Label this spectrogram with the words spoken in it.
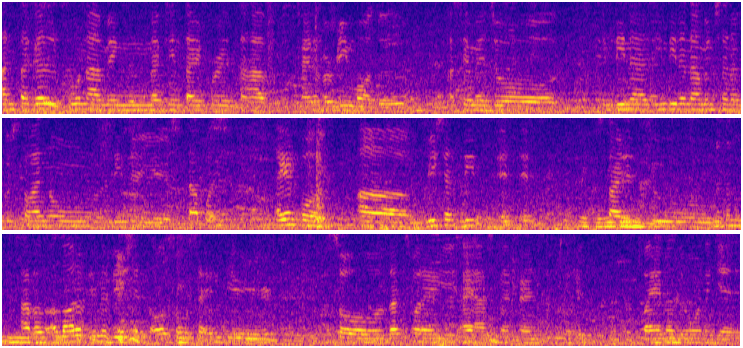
ang tagal po namin naghintay for it to have kind of a remodel kasi medyo hindi na hindi na namin siya nagustuhan nung later years. Tapos ayun po um, recently it, it started to have a, a lot of innovations also sa interior. So that's why I, I asked my parents if we could buy another one again.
